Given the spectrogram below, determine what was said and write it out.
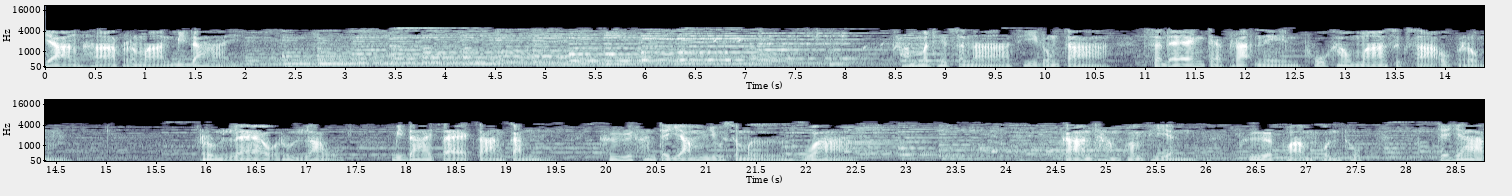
อย่างหาประมาณมิได้ธรรมเทศนาที่หลวงตาแสดงแก่พระเนนผู้เข้ามาศึกษาอบรม รุ่นแล้วรุ่นเล่า มิได้แตกต่างกัน คือท่านจะย้ำอยู่เสมอว่า การทำความเพียรเพื่อความพ้นทุกข์จะยาก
